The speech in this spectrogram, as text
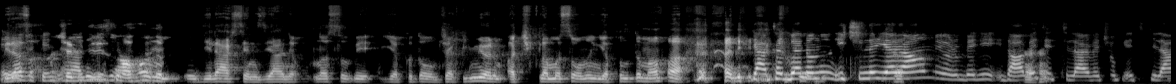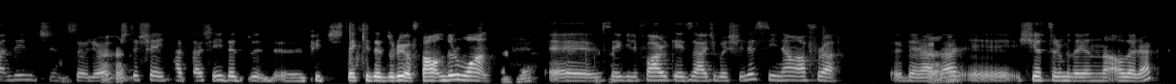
Biraz e, açabiliriz Hanım dilerseniz. Yani nasıl bir yapıda olacak bilmiyorum. Açıklaması onun yapıldı mı ama hani ya tabii ben onun içinde yer almıyorum. Beni davet ettiler ve çok etkilendiğim için söylüyorum. İşte şey hatta şeyi de pitch'teki de duruyor. Founder One. Ee, sevgili Faruk Eczacıbaşı ile Sina Afra e, beraber e, iş yatırımı da yanına alarak. e,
